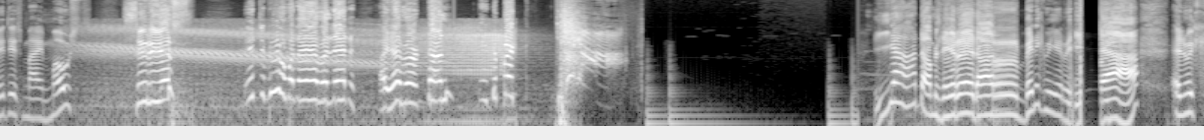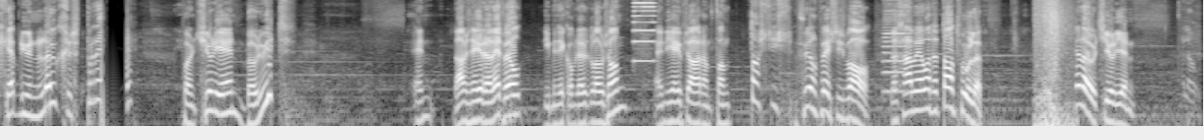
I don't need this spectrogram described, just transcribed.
Dit is my most serious interview what I ever did, I ever done in the book. Ja, dames en heren, daar ben ik weer. Ja, en ik heb nu een leuk gesprek van Julien Bauduit. En, dames en heren, let wel, die meneer komt uit Lausanne en die heeft daar een fantastisch filmfestival. Dat gaan we heel aan de tand voelen. Hello, Julien. Hello.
